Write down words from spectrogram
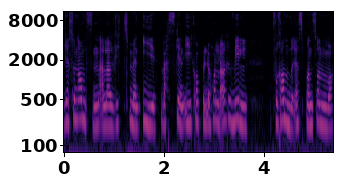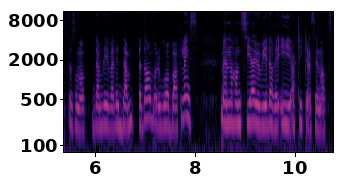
resonansen eller rytmen i væsken i koppen du holder, vil forandres på en sånn måte sånn at den blir veldig dempet da når du går baklengs. Men han sier jo videre i artikkelen sin at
